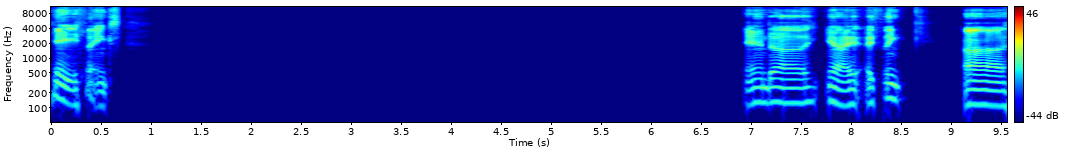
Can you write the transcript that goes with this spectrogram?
hey, thanks. And uh yeah, I, I think uh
